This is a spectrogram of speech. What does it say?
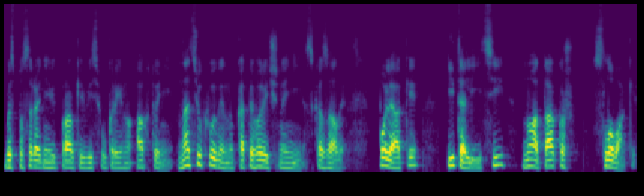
безпосередньої відправки військ в Україну, а хто ні. На цю хвилину категорично ні, сказали поляки, італійці, ну а також словаки.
